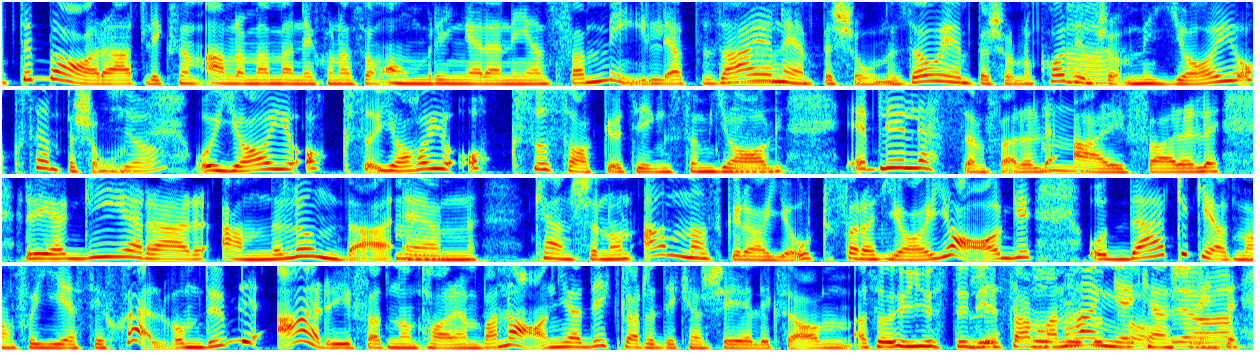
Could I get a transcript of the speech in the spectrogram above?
inte bara att liksom alla de här människorna som omringar en i ens familj, att Zion är en person, och Zoe är en person och Cody är en person, men jag är ju också en person. Ja. Och jag, är också, jag har ju också saker och ting som jag Mm. eh, blir ledsen för eller arg för eller reagerar annorlunda Mm. än kanske någon annan skulle ha gjort för att jag är jag. Och där tycker jag att man får ge sig själv. Om du blir arg för att någon tar en banan, ja det är klart att det kanske är liksom, alltså just i det Lite sammanhanget kanske ja. inte.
